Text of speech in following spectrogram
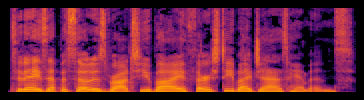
Today's episode is brought to you by Thirsty by Jas Hammonds.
